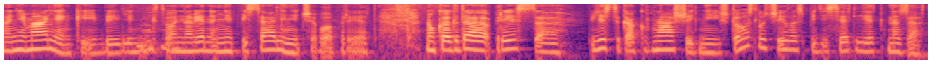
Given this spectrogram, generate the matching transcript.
но они маленькие были, никто, наверное, не писали ничего про это. Но когда пресса, есть как в наши дни, что случилось 50 лет назад,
